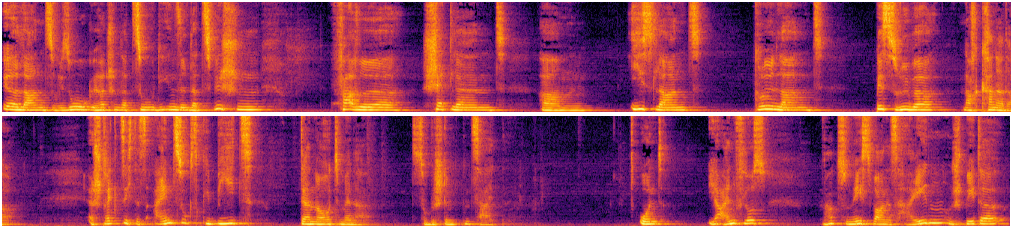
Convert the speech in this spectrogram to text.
Irland sowieso gehört schon dazu, die Inseln dazwischen, Färöer, Shetland, ähm, Island, Grönland bis rüber nach Kanada. Erstreckt sich das Einzugsgebiet der Nordmänner zu bestimmten Zeiten. Und ihr Einfluss, na, zunächst waren es Heiden und später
